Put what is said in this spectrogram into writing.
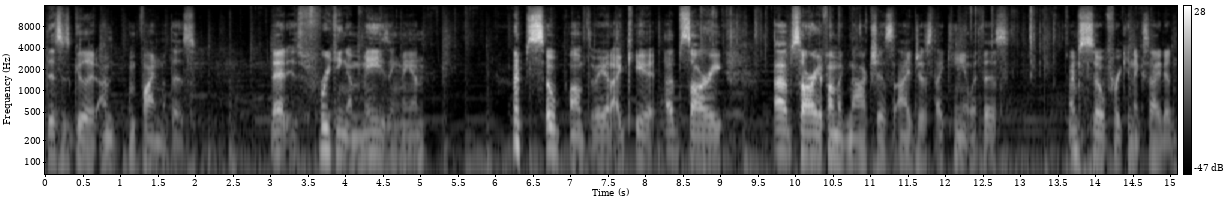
this is good. I'm I'm fine with this. That is freaking amazing, man. I'm so pumped, man. I can't. I'm sorry. I'm sorry if I'm obnoxious. I just I can't with this. I'm so freaking excited.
